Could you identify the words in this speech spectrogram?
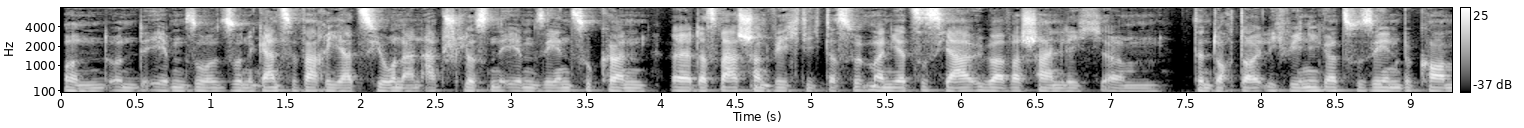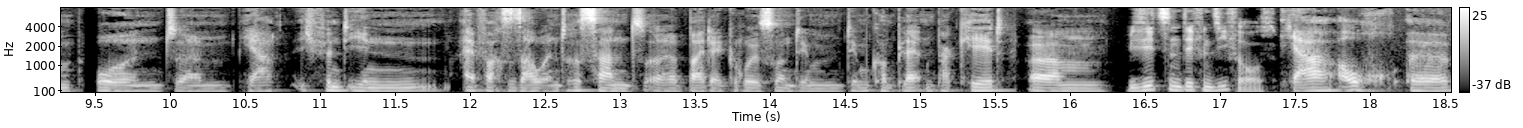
und, und eben so, so eine ganze Variation an Abschlüssen eben sehen zu können. Äh, das war schon wichtig. Das wird man jetzt das Jahr über wahrscheinlich ähm, dann doch deutlich weniger zu sehen bekommen. Und ähm, ja, ich finde ihn einfach sau interessant äh, bei der Größe und dem, dem kompletten Paket. Ähm, Wie sieht's denn defensiv aus? Ja, auch äh,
